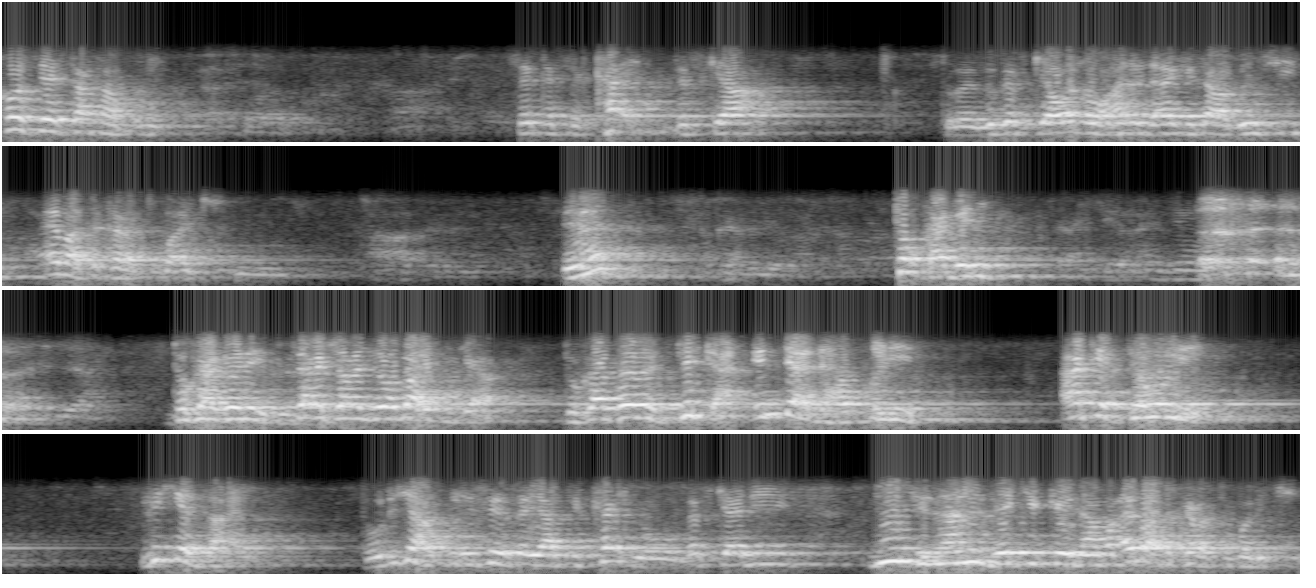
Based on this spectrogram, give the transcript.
kawai sai ka haƙuri. Sai ka ce kai gaskiya. To yanzu gaskiya wannan wahalar da ake ta abinci ai ba ta karatu ba ake. Eh? To ka gani. To ka gani sai ake wajen ba ake to ka gani duka inda da haƙuri aka taure riƙe za a to riƙe haƙuri sai zai ya ce kai yau gaskiya ni ni tunanin da yake kai na ma ai ba ta karatu ba nake.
